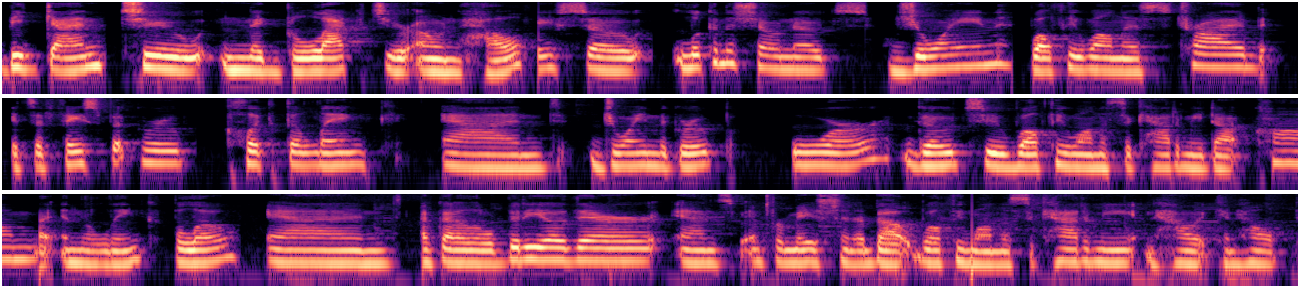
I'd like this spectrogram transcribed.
begin to neglect your own health. So look in the show notes, join Wealthy Wellness Tribe. It's a Facebook group. Click the link and join the group or go to wealthywellnessacademy.com in the link below. And I've got a little video there and some information about Wealthy Wellness Academy and how it can help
